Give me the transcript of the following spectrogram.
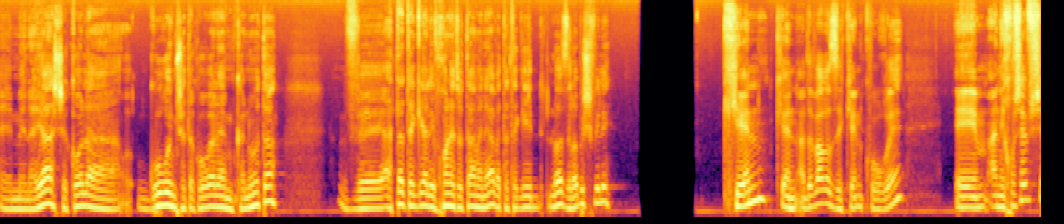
אה, מניה, שכל הגורים שאתה קורא להם קנו אותה, ואתה תגיע לבחון את אותה מניה ואתה תגיד, לא, זה לא בשבילי. כן, כן, הדבר הזה כן קורה. אמ, אני חושב ש...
